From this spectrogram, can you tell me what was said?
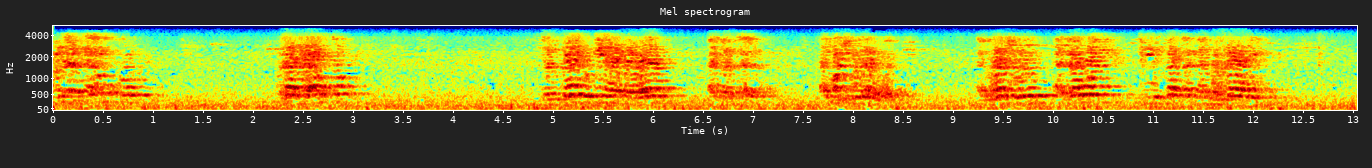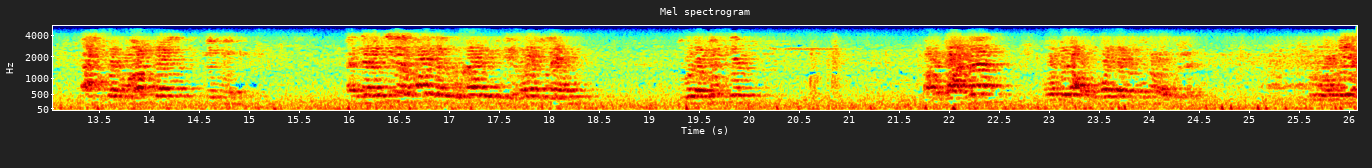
هناك أمر. هناك أمر. يزداد بها بيان المسألة. الوجه الأول. الوجه الأول في إثبات أن البخاري أحسن وأفضل من مسلم أن الذين قال البخاري في اخراج له دون مسلم أربعمائة وبضع مقدمة من رجلا الربيع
